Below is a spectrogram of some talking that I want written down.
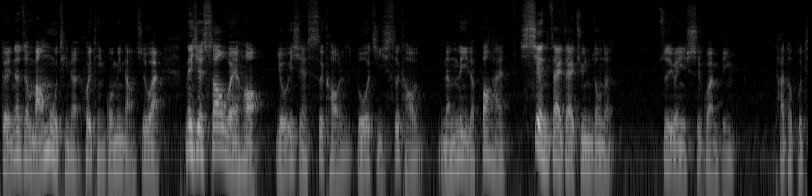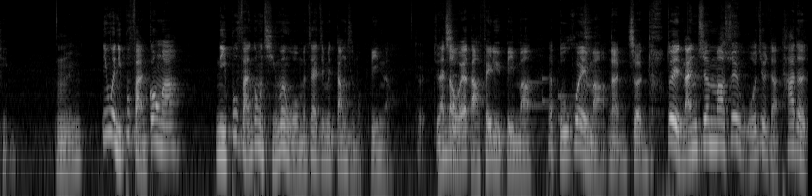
对，那就盲目挺的会挺国民党之外，那些稍微哈有一些思考逻辑、思考能力的，包含现在在军中的志愿役士官兵，他都不挺。嗯，因为你不反共啊，你不反共，请问我们在这边当什么兵啊？对，难道我要打菲律宾吗？那不会嘛？南征？对，南征吗？所以我就讲他的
